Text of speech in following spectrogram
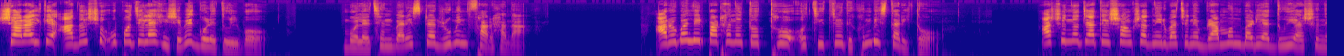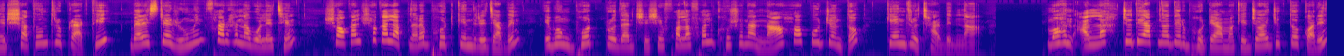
সরাইলকে আদর্শ উপজেলা হিসেবে গড়ে তুলব, বলেছেন ব্যারিস্টার রুমিন ফারহানা। আরবালির পাঠানো তথ্য ও চিত্রে দেখুন বিস্তারিত। আসন্ন জাতীয় সংসদ নির্বাচনে ব্রাহ্মণবাড়িয়া দুই আসনের স্বতন্ত্র প্রার্থী ব্যারিস্টার রুমিন ফারহানা বলেছেন, সকাল সকাল আপনারা ভোট কেন্দ্রে যাবেন এবং ভোট প্রদান শেষে ফলাফল ঘোষণা না হওয়া পর্যন্ত কেন্দ্র ছাড়বেন না। মহান আল্লাহ যদি আপনাদের ভোটে আমাকে জয়যুক্ত করেন,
